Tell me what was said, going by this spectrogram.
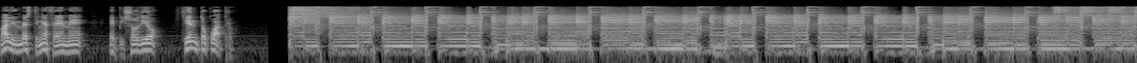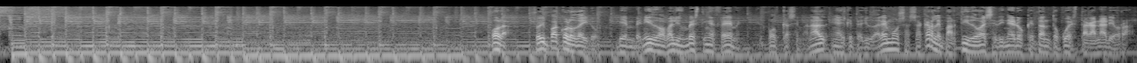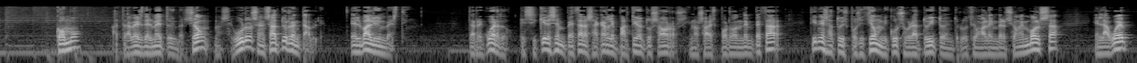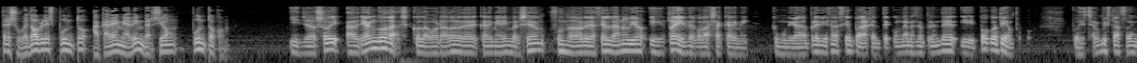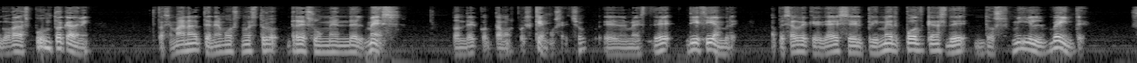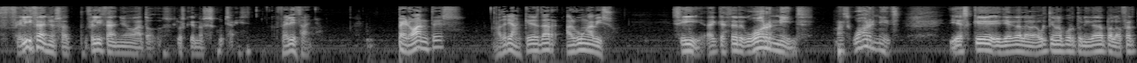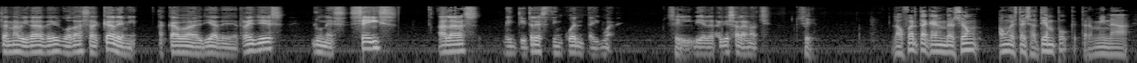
Value Investing FM, episodio 104. Hola, soy Paco Lodeiro. Bienvenido a Value Investing FM, podcast semanal en el que te ayudaremos a sacarle partido a ese dinero que tanto cuesta ganar y ahorrar. ¿Cómo? A través del método de inversión más seguro, sensato y rentable, el Value Investing. Te recuerdo que si quieres empezar a sacarle partido a tus ahorros y no sabes por dónde empezar, tienes a tu disposición mi curso gratuito de Introducción a la Inversión en Bolsa en la web www.academiadeinversión.com. Y yo soy Adrián Godas, colaborador de Academia de Inversión, fundador de Hacia el Danubio y rey de Godas Academy, comunidad de aprendizaje para gente con ganas de aprender y poco tiempo. Puedes echar un vistazo en godas.academy. Esta semana tenemos nuestro resumen del mes, donde contamos pues qué hemos hecho en el mes de diciembre, a pesar de que ya es el primer podcast de 2020. Feliz año feliz año a todos los que nos escucháis. Feliz año. Pero antes, Adrián, ¿quieres dar algún aviso? Sí, hay que hacer warnings, más warnings. Y es que llega la última oportunidad para la oferta de Navidad de Godas Academy. Acaba el día de Reyes, lunes 6 a las 23.59. Sí. El día de Reyes a la noche. Sí. La oferta que hay en inversión aún estáis a tiempo, que termina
